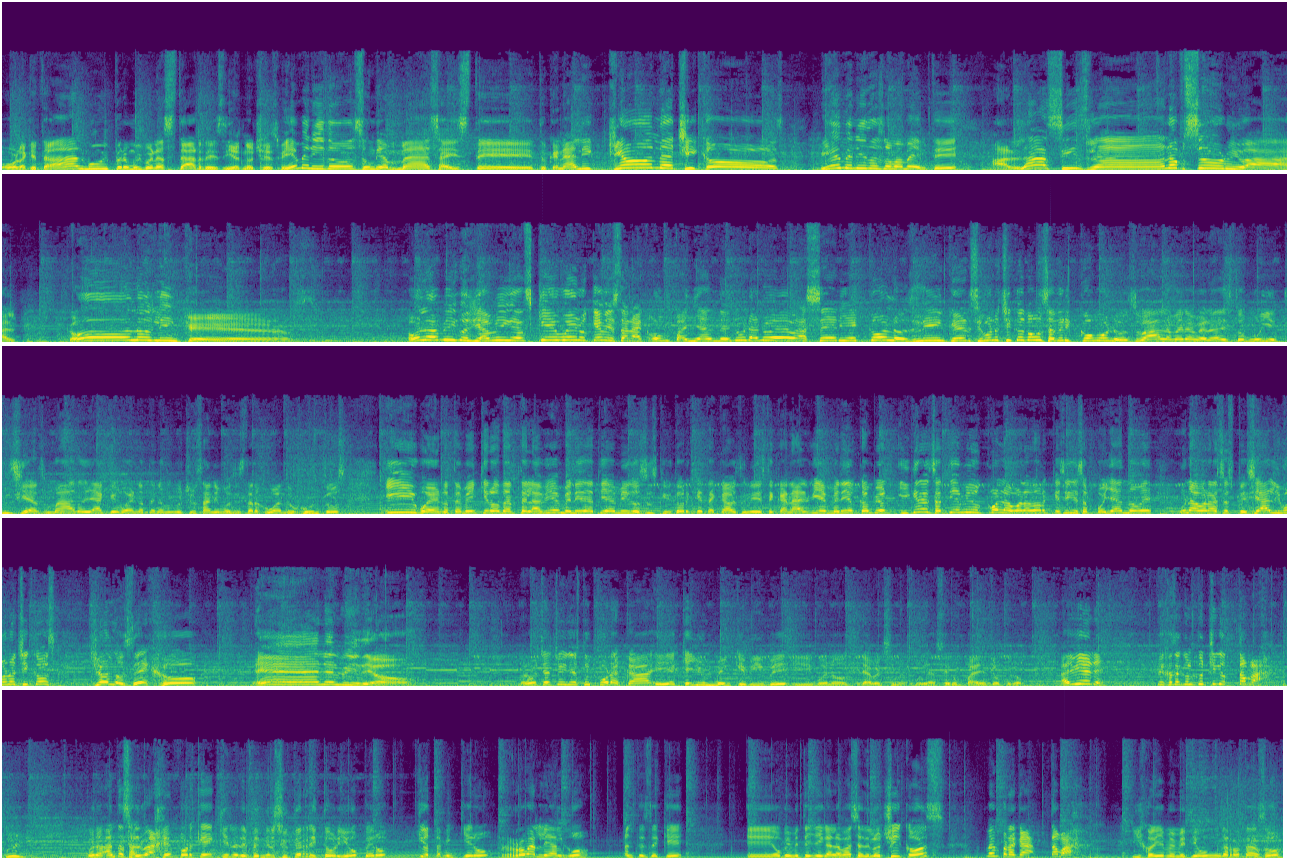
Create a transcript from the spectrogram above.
Hola, ¿qué tal? Muy, pero muy buenas tardes, días, noches. Bienvenidos un día más a este tu canal. ¿Y qué onda, chicos? Bienvenidos nuevamente a las Islas of Survival con los Linkers. Hola amigos y amigas, qué bueno que me están acompañando en una nueva serie con los Linkers. Y bueno chicos, vamos a ver cómo nos va. La mera verdad, estoy muy entusiasmado ya que bueno, tenemos muchos ánimos de estar jugando juntos. Y bueno, también quiero darte la bienvenida a ti amigo suscriptor que te acabas de unir a este canal. Bienvenido campeón y gracias a ti amigo colaborador que sigues apoyándome. Un abrazo especial y bueno chicos, yo los dejo en el video. Bueno muchachos, ya estoy por acá. y aquí hay un men que vive. Y bueno, quería ver si me podía hacer un para adentro, pero ahí viene. Deja sacar el cuchillo, toma. Bueno, anda salvaje porque quiere defender su territorio, pero yo también quiero robarle algo antes de que eh, obviamente llegue a la base de los chicos. Ven para acá, toma. Hijo, ya me metió un garrotazo.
